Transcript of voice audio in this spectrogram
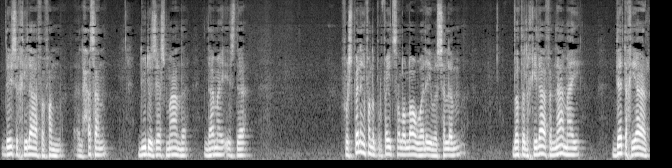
deze khilafa van Al-Hassan duurde zes maanden. En daarmee is de voorspelling van de profeet sallallahu alayhi wasallam dat de khilafa na mij 30 jaar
